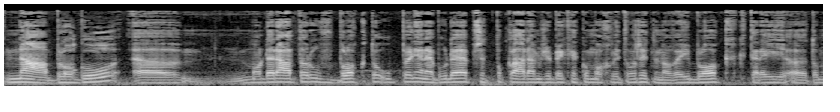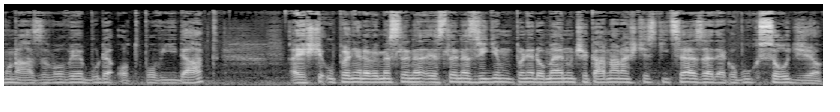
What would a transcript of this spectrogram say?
na blogu. Eh, moderátorův blog to úplně nebude. Předpokládám, že bych jako mohl vytvořit nový blog, který eh, tomu názvově bude odpovídat. A ještě úplně nevím, jestli, ne, jestli nezřídím úplně doménu čekárna na štěstí CZ, jako Bůh soud, že jo.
